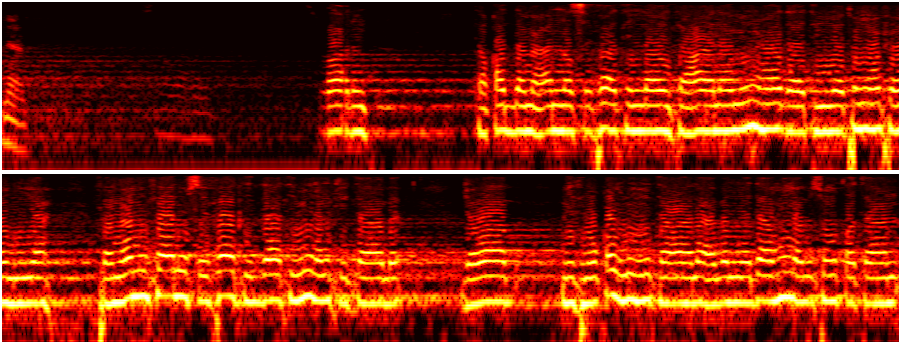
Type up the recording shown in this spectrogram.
نعم. سؤال. تقدم أن صفات الله تعالى منها ذاتية وفعلية فما مثال صفات الذات من الكتاب؟ جواب مثل قوله تعالى بل يداه مبسوطتان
